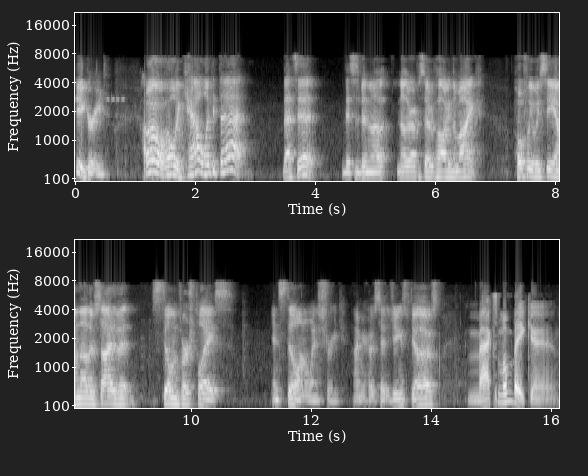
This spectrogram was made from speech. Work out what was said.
he agreed. Oh, holy cow, look at that. That's it. This has been another episode of Hogging the Mic. Hopefully, we see you on the other side of it, still in first place and still on a win streak. I'm your host, Eddie Jenkins, with the other host, Maximum Bacon.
